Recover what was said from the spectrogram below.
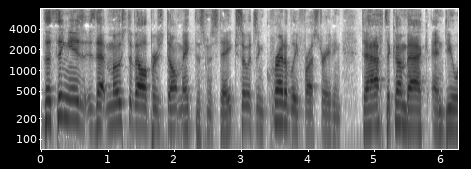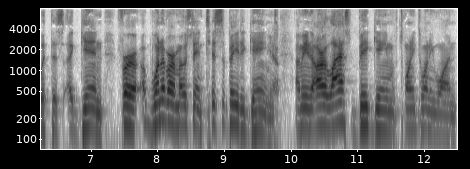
the thing is is that most developers don't make this mistake, so it's incredibly frustrating to have to come back and deal with this again for one of our most anticipated games. Yeah. I mean, our last big game of 2021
